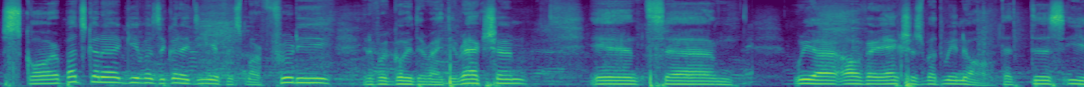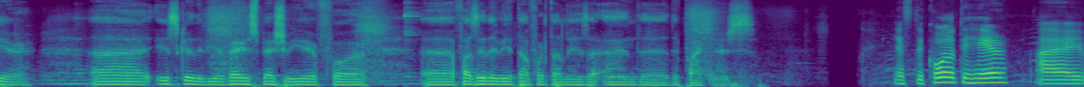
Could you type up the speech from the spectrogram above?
score, but it's going to give us a good idea if it's more fruity and if we're going the right direction. And um, we are all very anxious, but we know that this year uh, is going to be a very special year for uh, Fazenda Ambiental Fortaleza and uh, the partners. Yes, the quality here. I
